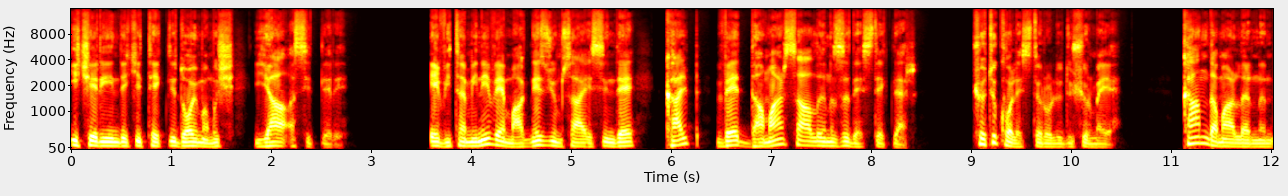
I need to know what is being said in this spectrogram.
İçeriğindeki tekli doymamış yağ asitleri. E vitamini ve magnezyum sayesinde kalp ve damar sağlığınızı destekler. Kötü kolesterolü düşürmeye, kan damarlarının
